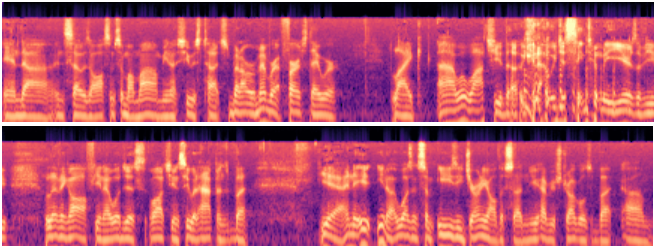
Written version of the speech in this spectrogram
and uh, and so it was awesome. So my mom, you know, she was touched. But I remember at first they were like, uh, "We'll watch you though." You know, we just seen too many years of you living off. You know, we'll just watch you and see what happens. But yeah, and it, you know, it wasn't some easy journey. All of a sudden, you have your struggles, but um,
